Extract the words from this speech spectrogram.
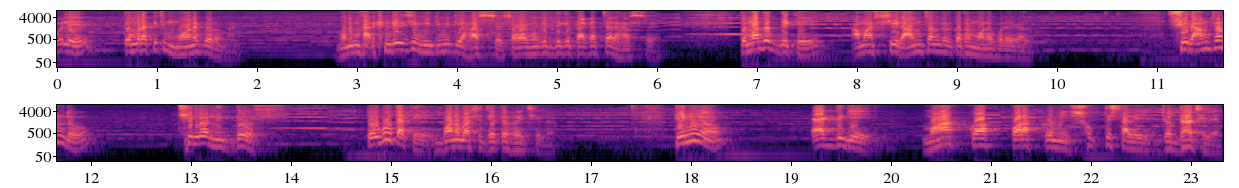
বলে তোমরা কিছু মনে করো না। মানে মার্কেন্ড ঋষি মিটিমিটি হাসছে, সবার মুখের দিকে তাকাচ্ছে আর হাসছে। তোমাদের দেখে আমার শ্রী রামচন্দ্রের কথা মনে পড়ে গেল। শ্রী রামচন্দ্র ছিল নির্দোষ, তবু তাকে বনবাসে যেতে হয়েছিল। তিনিও একদিকে মহাকক পরাক্রমী শক্তিশালী যোদ্ধা ছিলেন।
